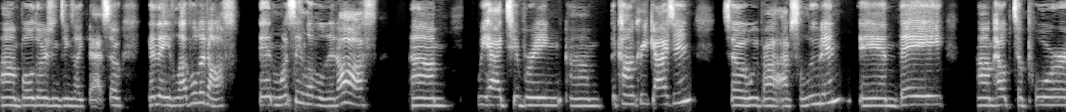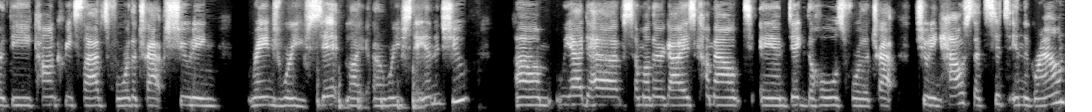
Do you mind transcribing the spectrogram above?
um, boulders and things like that. So and they leveled it off. And once they leveled it off, um, we had to bring um, the concrete guys in. So we brought Absolute in, and they um, helped to pour the concrete slabs for the trap shooting range where you sit, like uh, where you stand and shoot. Um, we had to have some other guys come out and dig the holes for the trap shooting house that sits in the ground,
